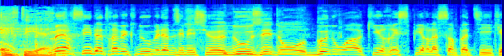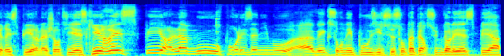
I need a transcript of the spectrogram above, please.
RTL. Merci d'être avec nous, mesdames et messieurs. Nous aidons Benoît qui respire la sympathie, qui respire la gentillesse, qui respire l'amour pour les animaux. Avec son épouse, ils se sont aperçus que dans les SPA,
